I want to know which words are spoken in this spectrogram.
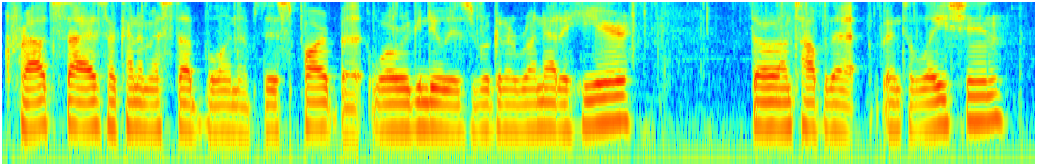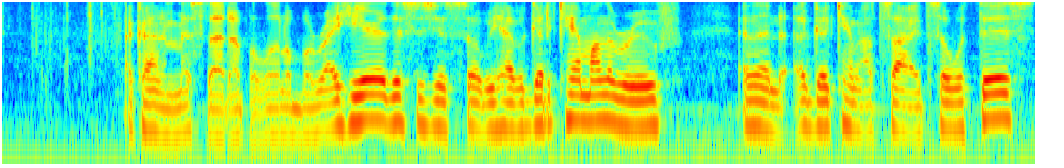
crowd size. I kind of messed up blowing up this part, but what we're going to do is we're going to run out of here throw it on top of that ventilation. I kind of messed that up a little, but right here, this is just so we have a good cam on the roof and then a good cam outside. So with this,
